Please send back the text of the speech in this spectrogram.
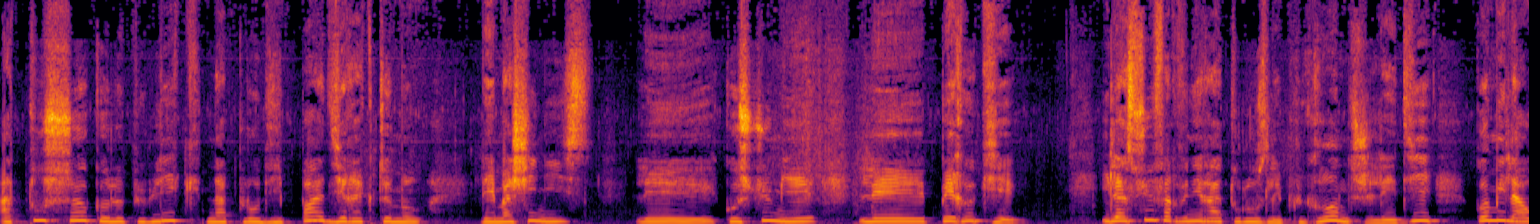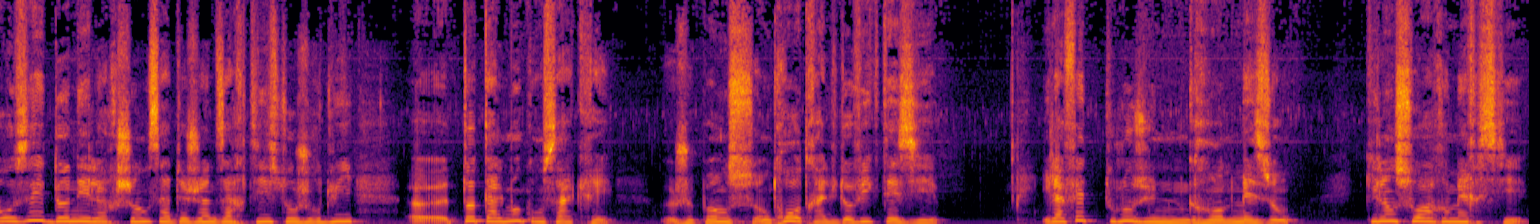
à tous ceux que le public n'applaudit pas directement, les machinistes, les costumiers, les perruquiers. Il a su faire venir à Toulouse les plus grandes, je l'ai dit, comme il a osé donner leur chance à de jeunes artistes aujourd'hui euh, totalement consacrés. Je pense entre autres à Ludovic Tézier. Il a fait de Toulouse une grande maison, qu'il en soit remercié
